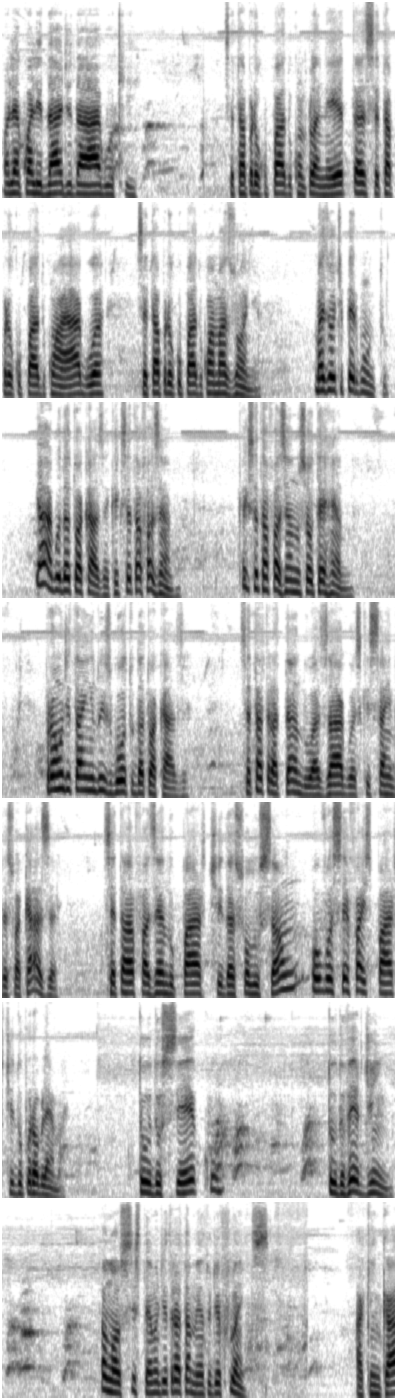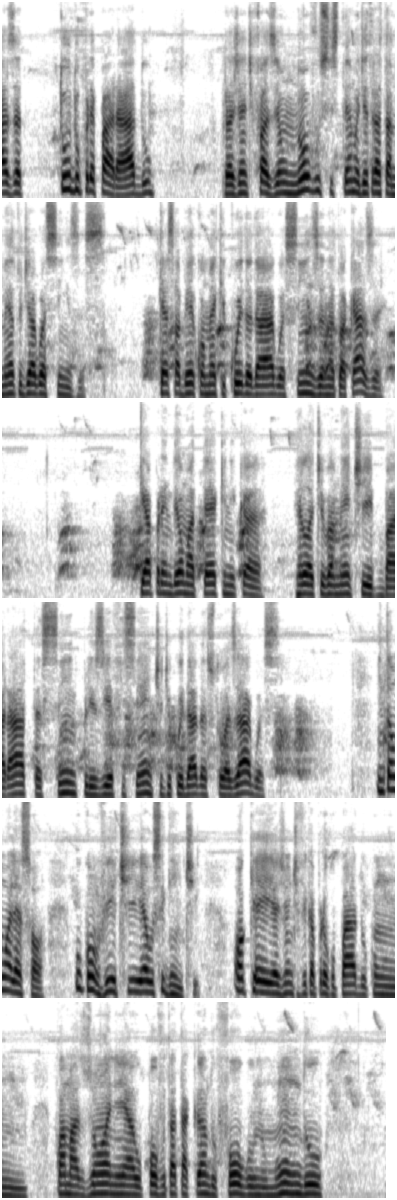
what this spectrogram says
Olha a qualidade da água aqui. Você está preocupado com o planeta, você está preocupado com a água, você está preocupado com a Amazônia. Mas eu te pergunto, e a água da tua casa? O que, que você está fazendo? O que, você está fazendo no seu terreno? Para onde está indo o esgoto da tua casa? Você está tratando as águas que saem da sua casa? Você está fazendo parte da solução ou você faz parte do problema? Tudo seco, tudo verdinho. É o nosso sistema de tratamento de efluentes. Aqui em casa, tudo preparado para a gente fazer um novo sistema de tratamento de águas cinzas. Quer saber como é que cuida da água cinza na tua casa? Quer aprender uma técnica relativamente barata, simples e eficiente de cuidar das tuas águas? Então olha só, o convite é o seguinte, ok, a gente fica preocupado com, com a Amazônia, o povo está atacando fogo no mundo,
